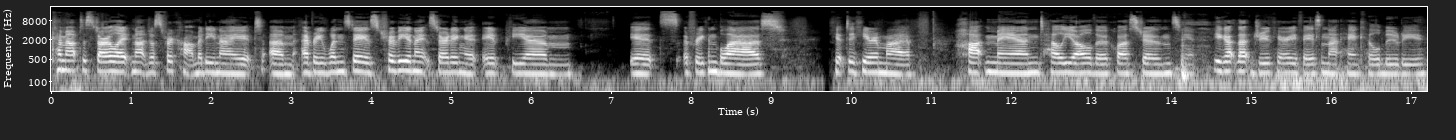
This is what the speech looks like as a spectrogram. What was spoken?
come out to Starlight not just for comedy night. Um, every Wednesday is trivia night starting at 8 p.m. It's a freaking blast. Get to hear my hot man tell you all the questions. You, you got that Drew Carey face and that Hank Hill booty.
